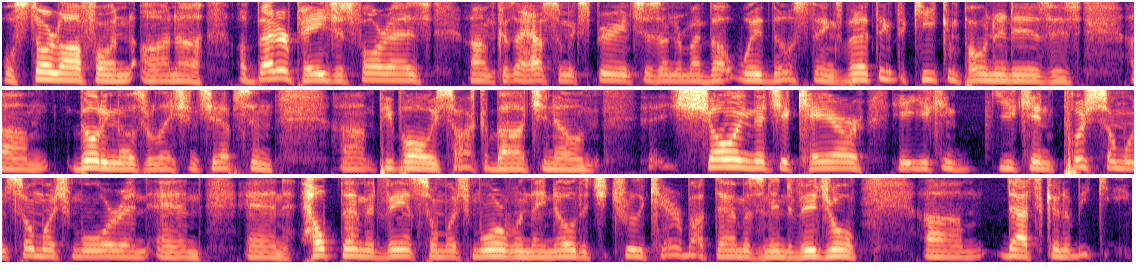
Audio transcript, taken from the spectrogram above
we'll start off on on a, a better page as far as because um, I have some experiences under my belt with those things. But I think the key component is is um, building those relationships, and um, people always talk about you know showing that you care. You can you can push someone so much more and and and help them advance so much more when they know that you truly care about them as an individual. Um, that's going to be key.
